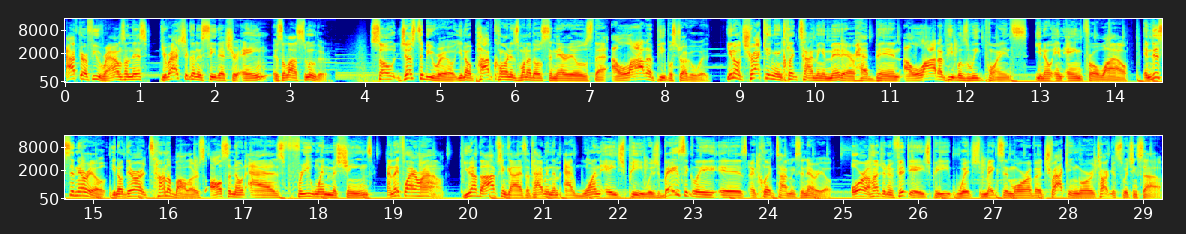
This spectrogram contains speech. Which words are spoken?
After a few rounds on this, you're actually gonna see that your aim is a lot smoother. So, just to be real, you know, popcorn is one of those scenarios that a lot of people struggle with. You know, tracking and click timing in midair have been a lot of people's weak points, you know, in AIM for a while. In this scenario, you know, there are a ton of ballers, also known as free win machines, and they fly around. You have the option, guys, of having them at 1 HP, which basically is a click timing scenario, or 150 HP, which makes it more of a tracking or target switching style.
